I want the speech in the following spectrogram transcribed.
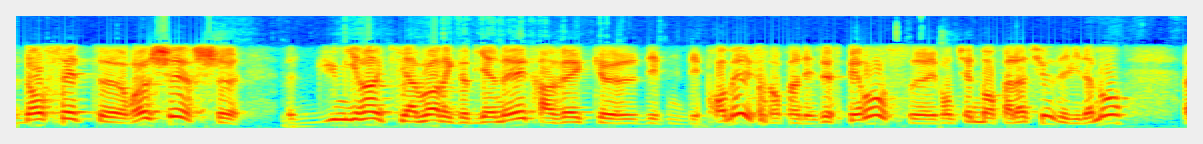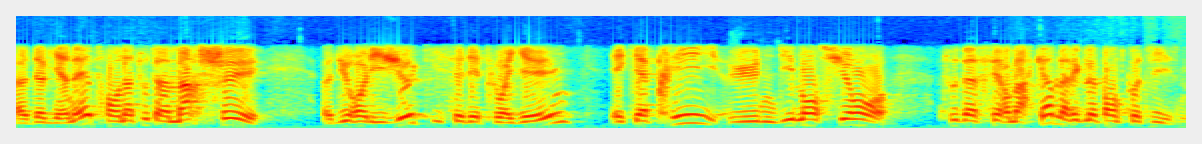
dans cette recherche du miracle qui a à voir avec le bien-être, avec euh, des, des, promesses, enfin des espérances, éventuellement fallacieuses évidemment, de bien-être, on a tout un marché du religieux qui s'est déployé, et qui a pris une dimension tout à fait remarquable avec le pentecôtisme,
